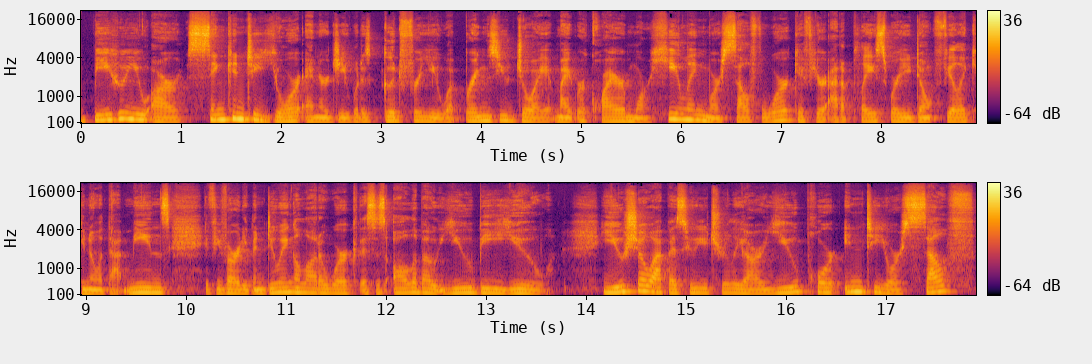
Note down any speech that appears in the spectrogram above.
be who you are, sink into your energy, what is good for you, what brings you joy. It might require more healing, more self work if you're at a place where you don't feel like you know what that means. If you've already been doing a lot of work, this is all about you be you. You show up as who you truly are, you pour into yourself,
